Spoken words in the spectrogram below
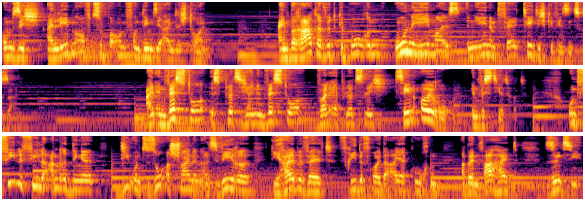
um sich ein Leben aufzubauen, von dem sie eigentlich träumen. Ein Berater wird geboren, ohne jemals in jenem Feld tätig gewesen zu sein. Ein Investor ist plötzlich ein Investor, weil er plötzlich 10 Euro investiert hat und viele, viele andere Dinge, die uns so erscheinen, als wäre die halbe Welt Friede, Freude, Eierkuchen, aber in Wahrheit sind sie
